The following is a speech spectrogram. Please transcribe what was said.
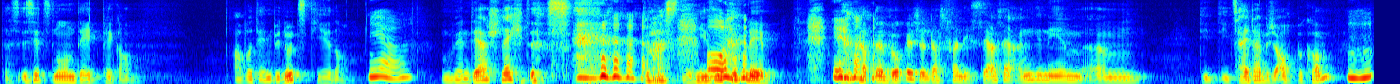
das ist jetzt nur ein Datepicker aber den benutzt jeder. Ja. Und wenn der schlecht ist, du hast ein Riesenproblem. Oh. Ja. ich habe mir wirklich, und das fand ich sehr, sehr angenehm, ähm, die, die Zeit habe ich auch bekommen. Mhm.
